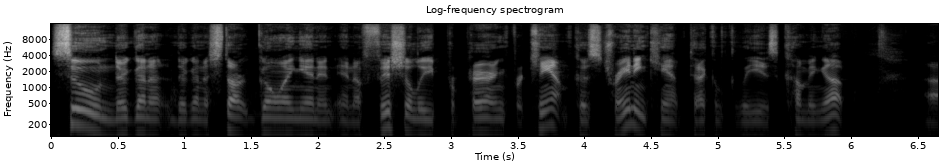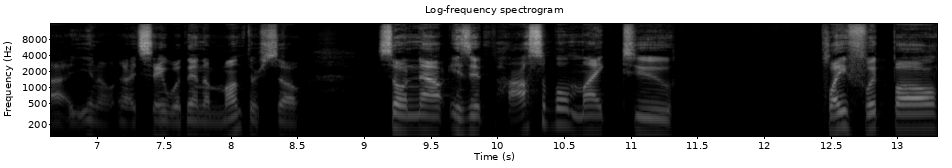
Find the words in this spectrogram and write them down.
soon they're gonna they're gonna start going in and, and officially preparing for camp because training camp technically is coming up. Uh, you know, I'd say within a month or so. So now, is it possible, Mike, to play football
